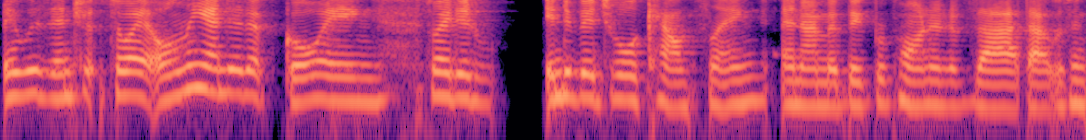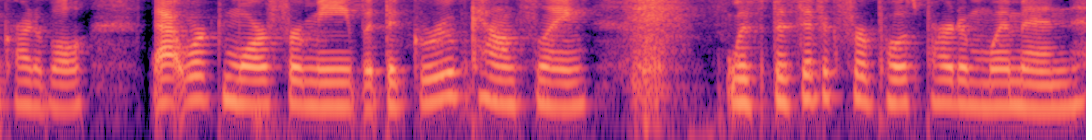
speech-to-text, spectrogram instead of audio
it was interesting. So I only ended up going, so I did individual counseling and I'm a big proponent of that. That was incredible. That worked more for me, but the group counseling was specific for postpartum women.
